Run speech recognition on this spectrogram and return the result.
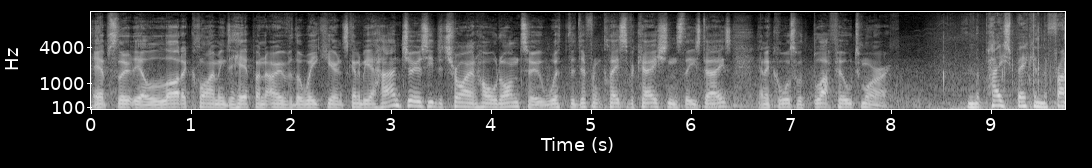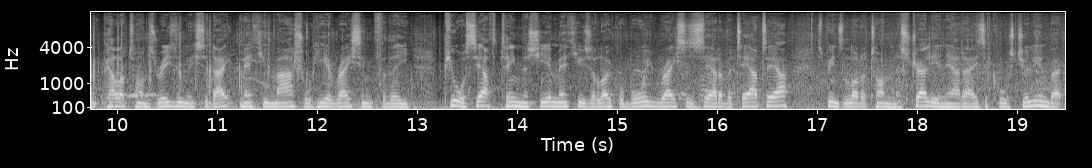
Absolutely, a lot of climbing to happen over the week here. And it's going to be a hard jersey to try and hold on to with the different classifications these days, and of course with Bluff Hill tomorrow. And the pace back in the front peloton's reasonably sedate. Matthew Marshall here racing for the Pure South team this year. Matthew's a local boy, races out of Otautau. Spends a lot of time in Australia nowadays, of course, Julian, but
